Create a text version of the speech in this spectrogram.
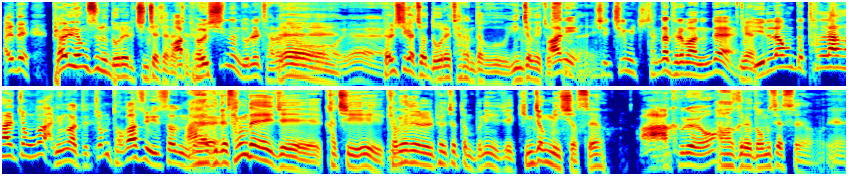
아니 근데 별 형수는 노래를 진짜 아, 잘하잖아요. 별 씨는 노래를 잘하죠. 예. 예. 별 씨가 저 노래 잘한다고 인정해 아니, 줬습니다. 예. 지, 금 잠깐 들어봤는데, 예. 1라운드 탈락할 정도는 아닌 것 같아요. 좀더갈수 있었는데. 아 근데 상대 이제 같이 경연을 펼쳤던 분이 이제 김정민 씨였어요. 아, 그래요? 아, 아 그래 너무 셌어요. 예.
